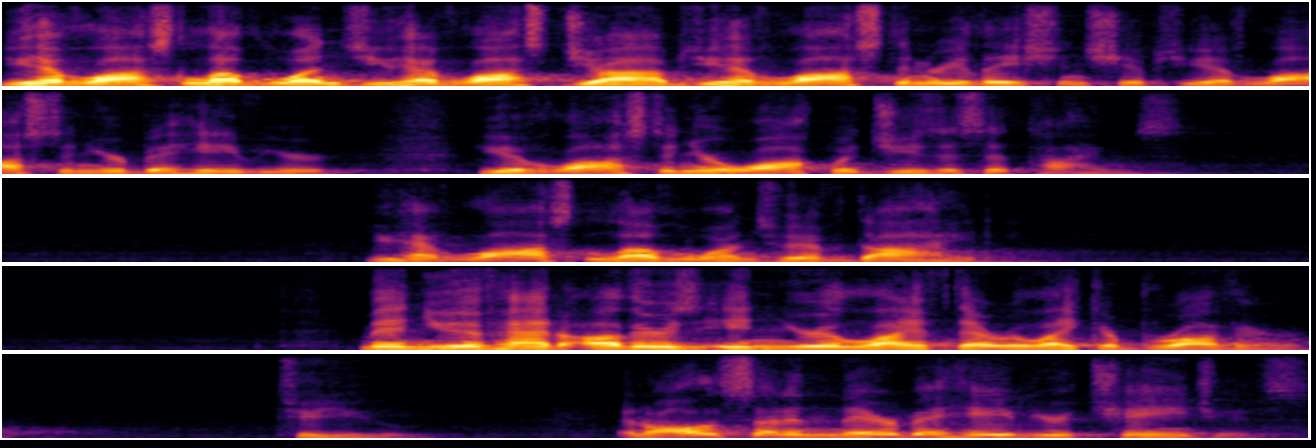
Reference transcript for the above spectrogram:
You have lost loved ones, you have lost jobs, you have lost in relationships, you have lost in your behavior, you have lost in your walk with Jesus at times. You have lost loved ones who have died. Men, you have had others in your life that were like a brother to you. And all of a sudden, their behavior changes.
